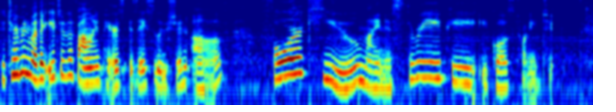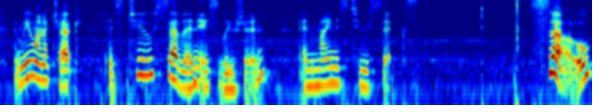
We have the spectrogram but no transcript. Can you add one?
determine whether each of the following pairs is a solution of 4q minus 3p equals 22. And we want to check is 2, 7 a solution and minus 2, 6. So,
